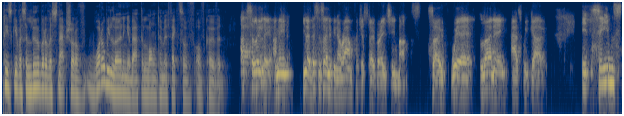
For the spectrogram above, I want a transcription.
please give us a little bit of a snapshot of what are we learning about the long term effects of, of COVID? Absolutely. I mean, you know, this has only been around for just over 18 months. So we're learning as we go. It seems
